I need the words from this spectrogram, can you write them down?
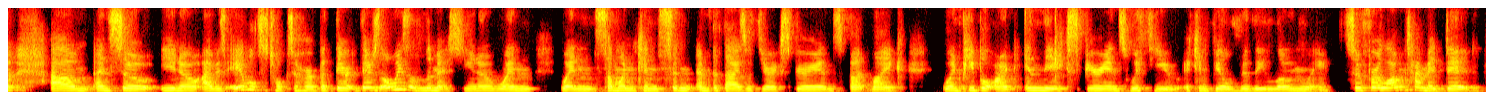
um, and so, you know, I was able to talk to her, but there there's always a limit, you know, when when someone can sit and empathize with your experience, but like when people aren't in the experience with you, it can feel really lonely. So for a long time, it did,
